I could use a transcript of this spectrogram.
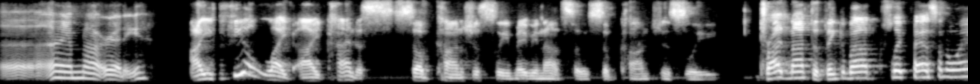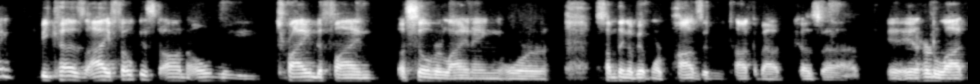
Uh, I am not ready. I feel like I kind of subconsciously, maybe not so subconsciously, tried not to think about Flick passing away because I focused on only trying to find a silver lining or something a bit more positive to talk about because uh, it, it hurt a lot.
